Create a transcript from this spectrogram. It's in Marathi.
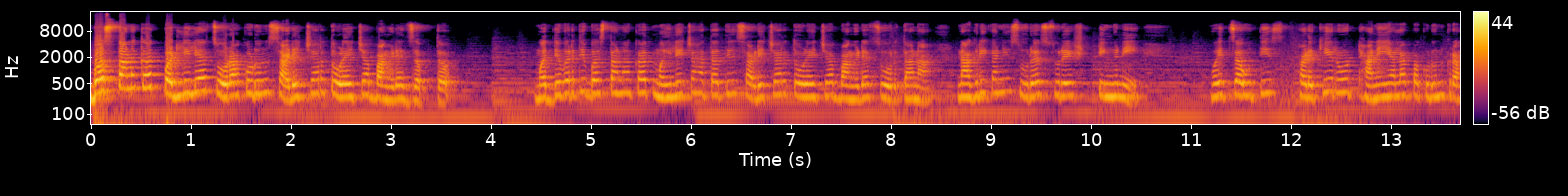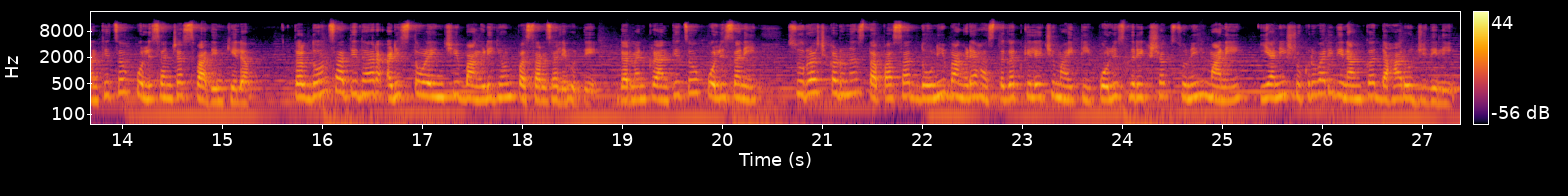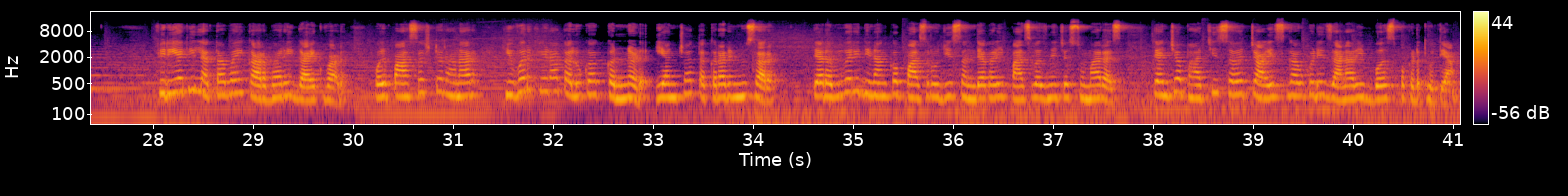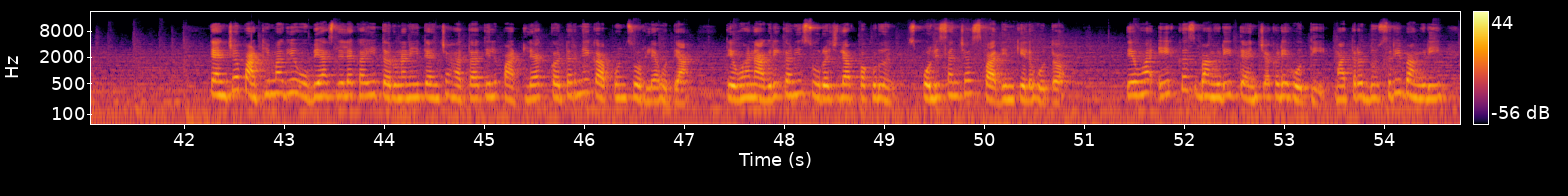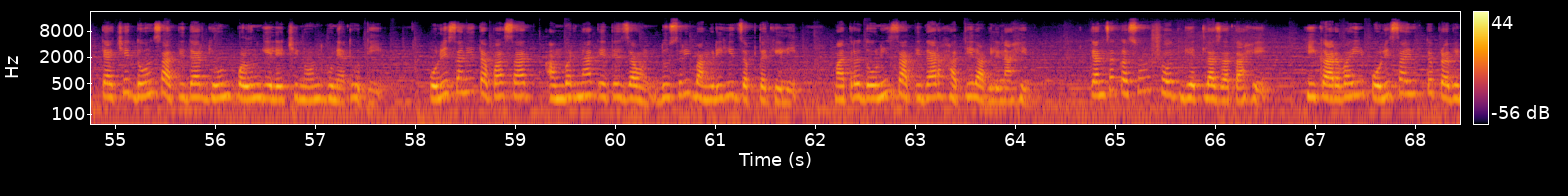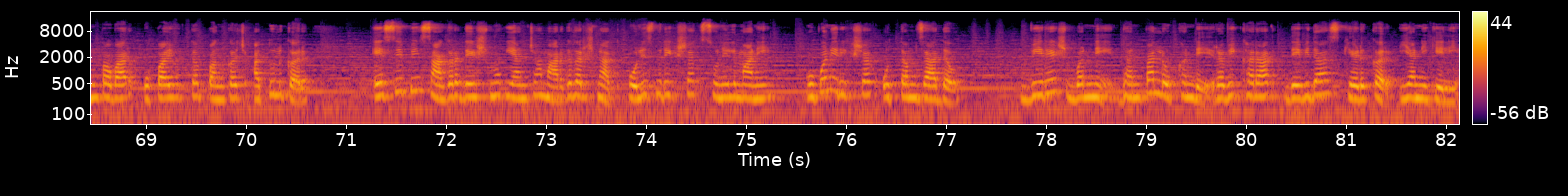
बसस्थानकात पडलेल्या चोराकडून साडेचार तोळ्याच्या बांगड्या जप्त. मध्यवर्ती बसस्थानकात महिलेच्या हातातील साडेचार तोळ्याच्या बांगड्या चोरताना नागरिकांनी सूरज सुरेश टिंगणे वय चौतीस फडके रोड ठाणे याला पकडून क्रांती चौक पोलिसांच्या स्वाधीन केलं. तर दोन साथीदार अडीच तोळ्यांची बांगडी घेऊन पसार झाले होते. दरम्यान क्रांती चौक पोलिसांनी सूरजकडूनच तपासात दोन्ही बांगड्या हस्तगत केल्याची माहिती पोलीस निरीक्षक सुनील माने यांनी शुक्रवारी दिनांक दहा रोजी दिली. फिर्यादी लताबाई कारभारी गायकवाड वय पासष्ट राहणार हिवरखेडा तालुका कन्नड यांच्या तक्रारीनुसार त्या रविवारी दिनांक पाच रोजी संध्याकाळी पाच वाजण्याच्या सुमारास त्यांच्या भाचीसह चाळीसगावकडे जाणारी बस पकडत होत्या. त्यांच्या पाठीमागे उभ्या असलेल्या काही तरुणांनी त्यांच्या हातातील पाटल्या कटरने कापून चोरल्या होत्या. तेव्हा नागरिकांनी सूरजला पकडून पोलिसांच्या स्वाधीन केलं होतं. तेव्हा एकच बांगडी त्यांच्याकडे होती. मात्र दुसरी बांगडी त्याचे दोन साथीदार घेऊन पळून गेल्याची नोंद गुन्ह्यात होती. पोलिसांनी तपासात अंबरनाथ येथे जाऊन दुसरी बांगडीही जप्त केली. मात्र दोन्ही साथीदार हाती लागले नाहीत. त्यांचा कसून शोध घेतला जात आहे. ही कारवाई पोलीस आयुक्त प्रवीण पवार उपायुक्त पंकज अतुलकर एसीपी सागर देशमुख यांच्या मार्गदर्शनात पोलीस निरीक्षक सुनील माने उपनिरीक्षक उत्तम जाधव वीरेश बन्ने धनपाल लोखंडे रवी खरात देविदास खेडकर यांनी केली.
